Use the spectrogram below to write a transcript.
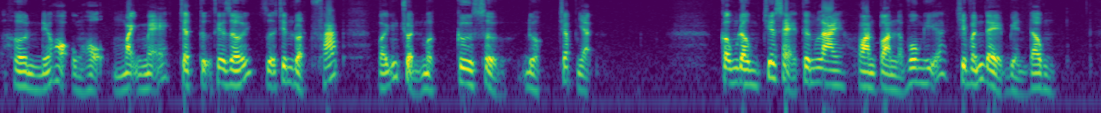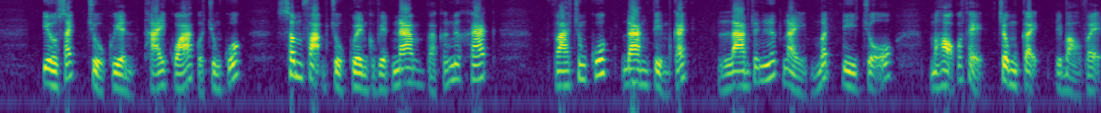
hơn nếu họ ủng hộ mạnh mẽ trật tự thế giới dựa trên luật pháp và những chuẩn mực cư xử được chấp nhận. Cộng đồng chia sẻ tương lai hoàn toàn là vô nghĩa trên vấn đề Biển Đông. Yêu sách chủ quyền thái quá của Trung Quốc, xâm phạm chủ quyền của Việt Nam và các nước khác, và Trung Quốc đang tìm cách làm cho những nước này mất đi chỗ mà họ có thể trông cậy để bảo vệ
